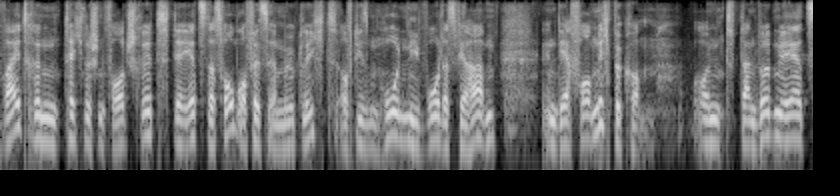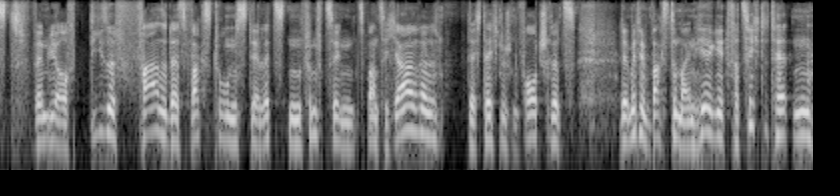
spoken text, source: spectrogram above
weiteren technischen Fortschritt, der jetzt das Homeoffice ermöglicht, auf diesem hohen Niveau, das wir haben, in der Form nicht bekommen. Und dann würden wir jetzt, wenn wir auf diese Phase des Wachstums der letzten 15, 20 Jahre des technischen Fortschritts, der mit dem Wachstum einhergeht, verzichtet hätten,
